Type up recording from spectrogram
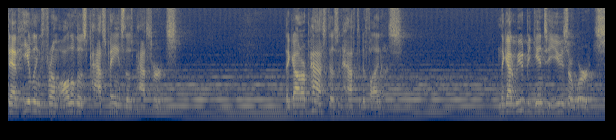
to have healing from all of those past pains, those past hurts that God, our past doesn't have to define us. And that God, we would begin to use our words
